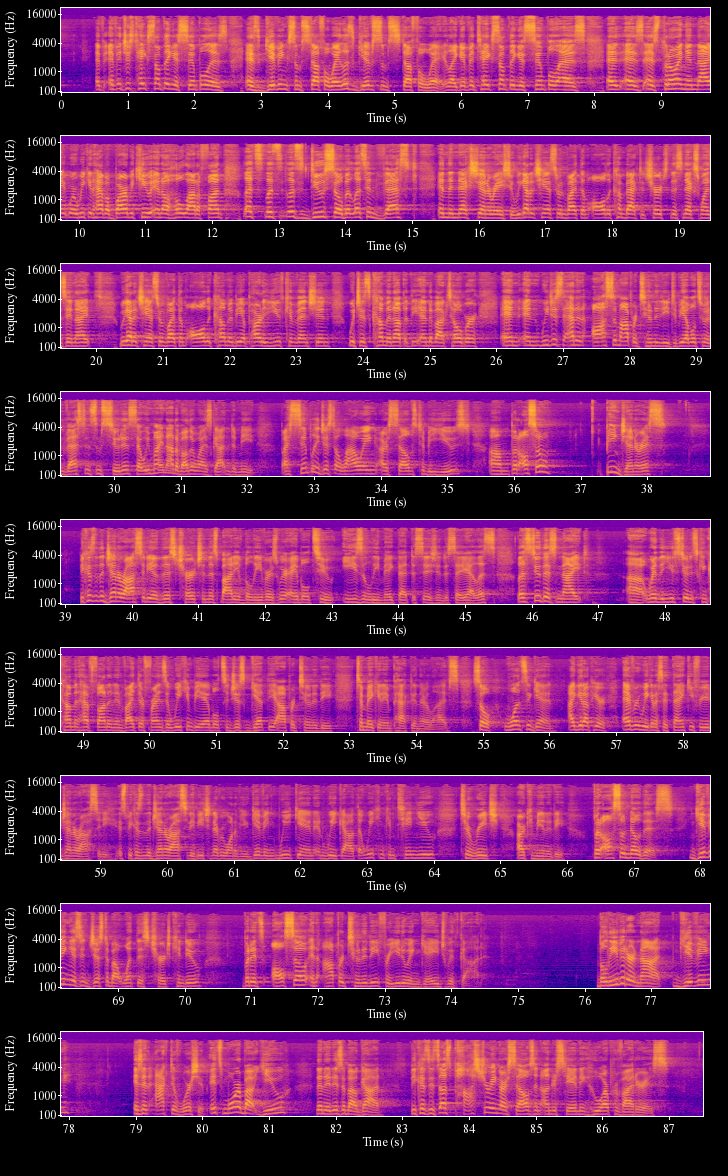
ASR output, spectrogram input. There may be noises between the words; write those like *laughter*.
if, if it just takes something as simple as, as giving some stuff away, let's give some stuff away. Like if it takes something as simple as, as, as, as throwing a night where we can have a barbecue and a whole lot of fun, let's, let's, let's do so, but let's invest in the next generation. We got a chance to invite them all to come back to church this next Wednesday night. We got a chance to invite them all to come and be a part of youth convention, which is coming up at the end of October. And, and we just had an awesome opportunity to be able to invest in some students that we might not have otherwise gotten to meet by simply just allowing ourselves to be used, um, but also being generous because of the generosity of this church and this body of believers, we're able to easily make that decision to say, yeah, let's, let's do this night uh, where the youth students can come and have fun and invite their friends, and we can be able to just get the opportunity to make an impact in their lives. So, once again, I get up here every week and I say, Thank you for your generosity. It's because of the generosity of each and every one of you giving week in and week out that we can continue to reach our community. But also know this giving isn't just about what this church can do, but it's also an opportunity for you to engage with God. Believe it or not, giving is an act of worship. It's more about you than it is about God because it's us posturing ourselves and understanding who our provider is,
